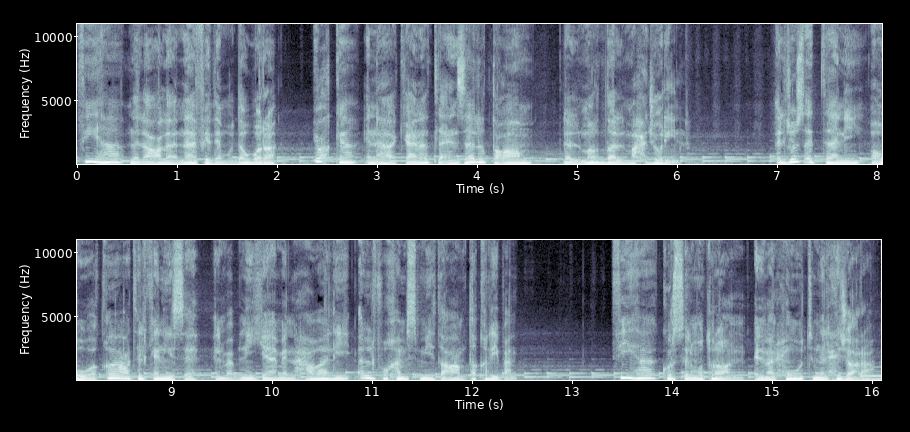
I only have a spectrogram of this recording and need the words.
فيها من الأعلى نافذة مدورة يحكى إنها كانت لإنزال الطعام للمرضى المحجورين. الجزء الثاني هو قاعة الكنيسة المبنية من حوالي 1500 عام تقريبا. فيها كرسي المطران المنحوت من الحجارة.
